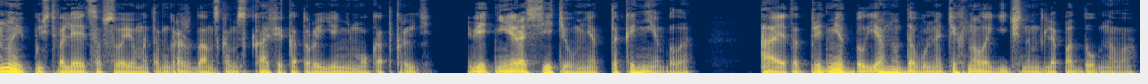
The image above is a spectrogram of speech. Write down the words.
Ну и пусть валяется в своем этом гражданском скафе, который я не мог открыть. Ведь нейросети у меня так и не было. А этот предмет был явно довольно технологичным для подобного.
